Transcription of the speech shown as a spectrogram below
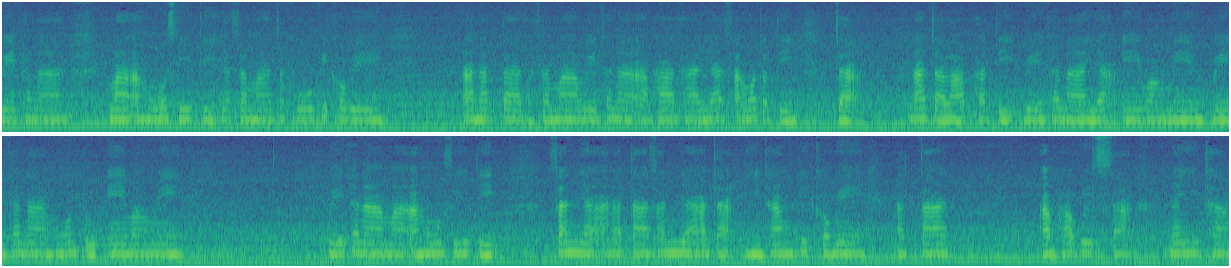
เวทนา มาอโหสิติยสมาจะโคภิกขเวอนัตตาตัสมาเวทนาอาพาทายะสังวตติจะน่าจะรับปฏิเวทนายะเอวังเม เวทนาโหตุเอวังเม เวทนามาอโหสิติ สัญญาอนัตตาสัญญาจะหิทังพิกเว อัตตาอภาวิสสะในทัง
